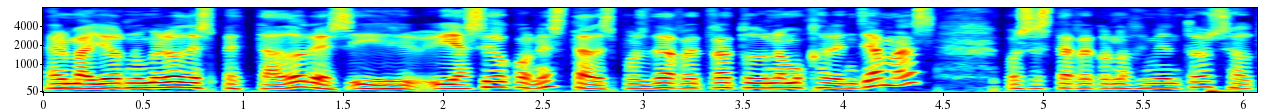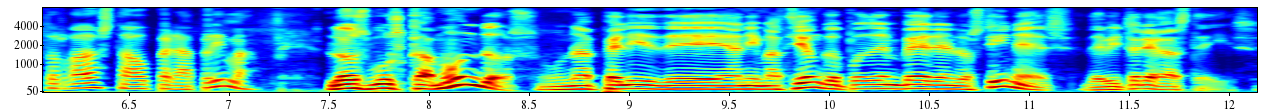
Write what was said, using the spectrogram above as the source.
el mayor número de espectadores. Y, y ha sido con esta, después de Retrato de una mujer en llamas, pues este reconocimiento se ha otorgado a esta ópera prima. Los Buscamundos, una peli de animación que pueden ver en los cines de Vitoria Gasteiz.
